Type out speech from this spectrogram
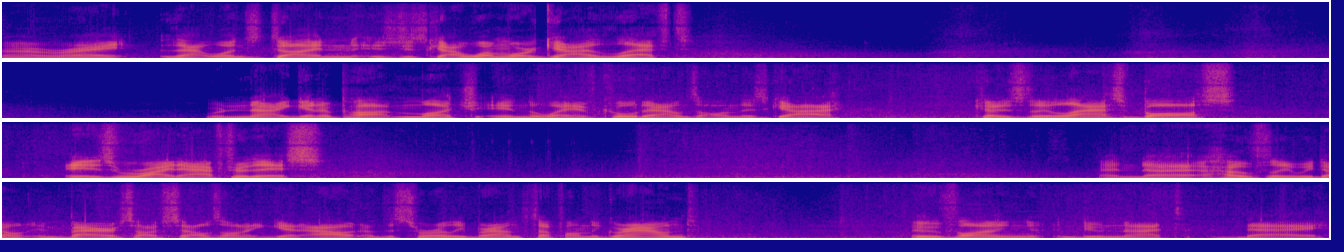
All right, that one's done. It's just got one more guy left. We're not going to pop much in the way of cooldowns on this guy because the last boss is right after this. And uh, hopefully we don't embarrass ourselves on it get out of the swirly brown stuff on the ground. Who Flung, do not die.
